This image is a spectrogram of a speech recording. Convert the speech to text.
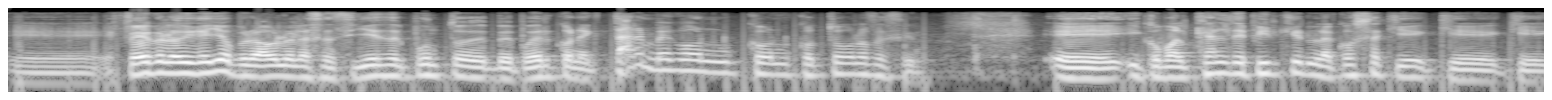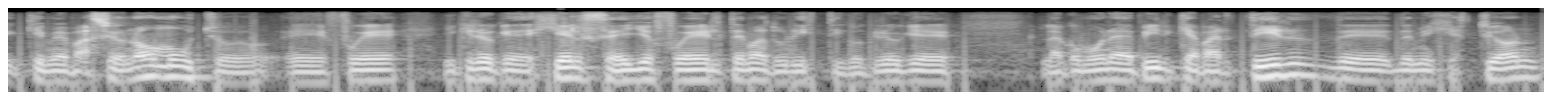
eh, es feo que lo diga yo, pero hablo de la sencillez del punto de, poder conectarme con, todos los vecinos. Eh, y como alcalde de Pirker, la cosa que, que, me apasionó mucho eh, fue, y creo que dejé el sello, fue el tema turístico. Creo que la comuna de Pirque, a partir de, mi gestión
